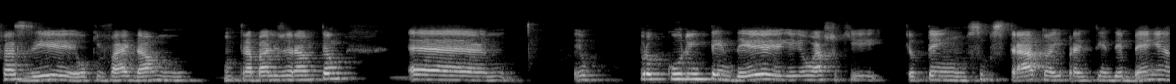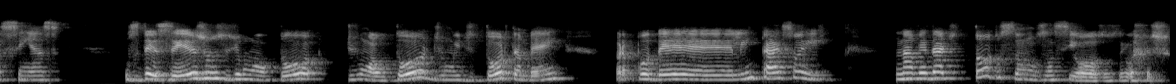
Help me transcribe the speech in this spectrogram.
fazer, ou que vai dar um, um trabalho geral. Então, é, eu procuro entender, e eu acho que, que eu tenho um substrato aí para entender bem assim as, os desejos de um autor de um autor, de um editor também, para poder limpar isso aí. Na verdade, todos somos ansiosos, eu acho.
